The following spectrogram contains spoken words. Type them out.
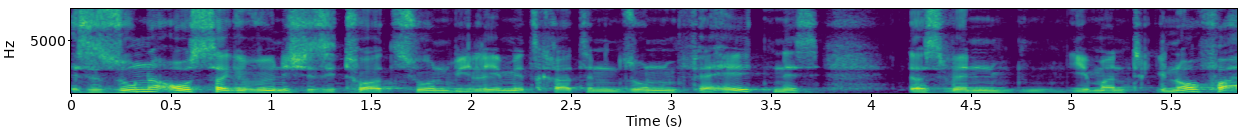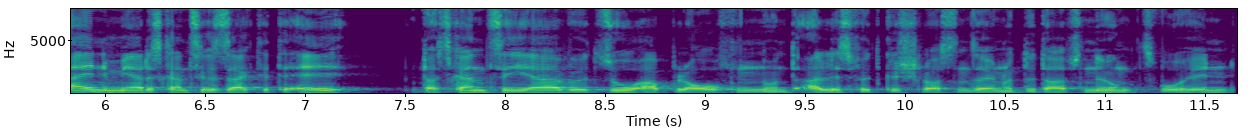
es ist so eine außergewöhnliche Situation. Wir leben jetzt gerade in so einem Verhältnis, dass wenn jemand genau vor einem Jahr das Ganze gesagt hätte, ey, das ganze Jahr wird so ablaufen und alles wird geschlossen sein und du darfst nirgendwo hin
